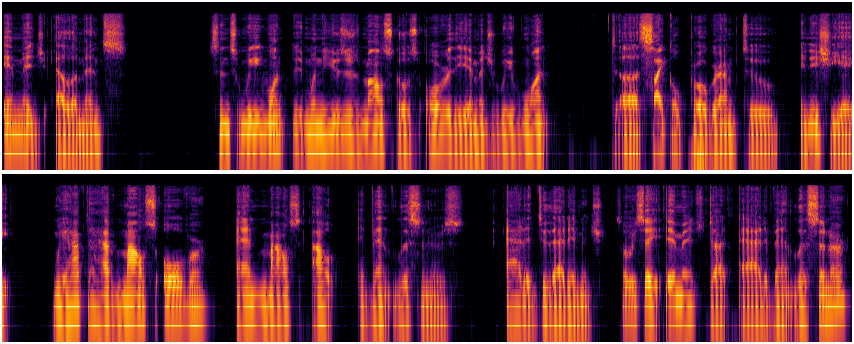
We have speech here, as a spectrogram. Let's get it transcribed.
image elements, since we want, the, when the user's mouse goes over the image, we want a cycle program to initiate, we have to have mouse over and mouse out event listeners added to that image. So we say image.add event listener.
